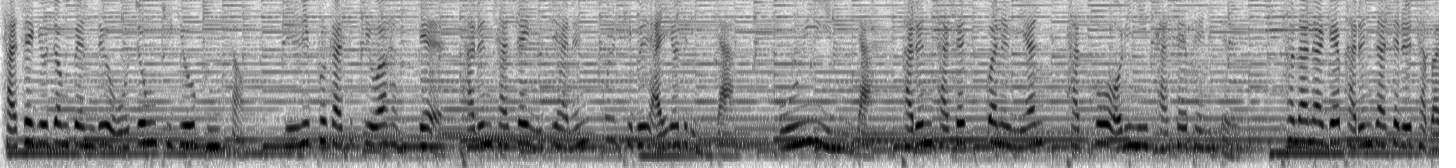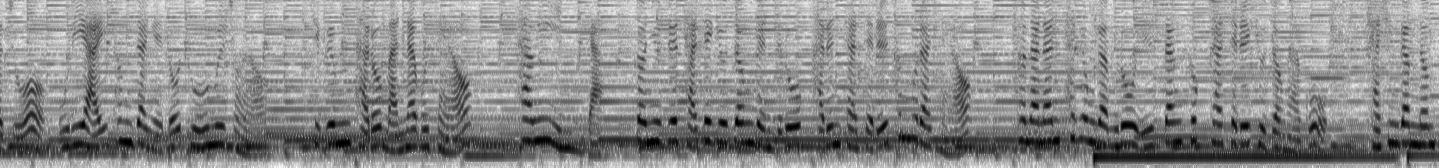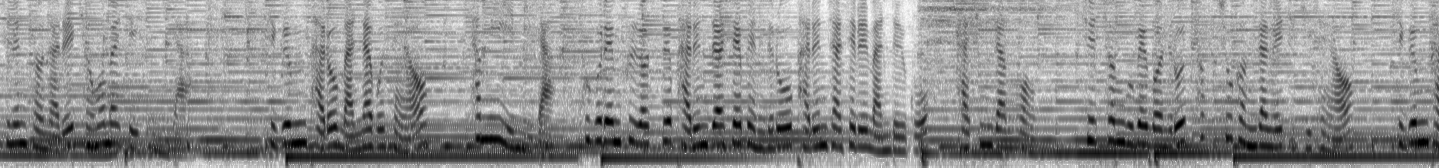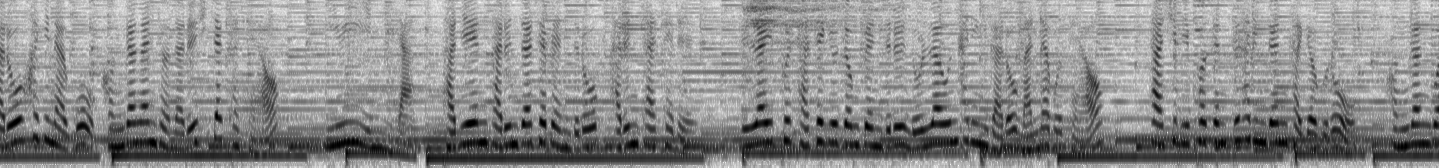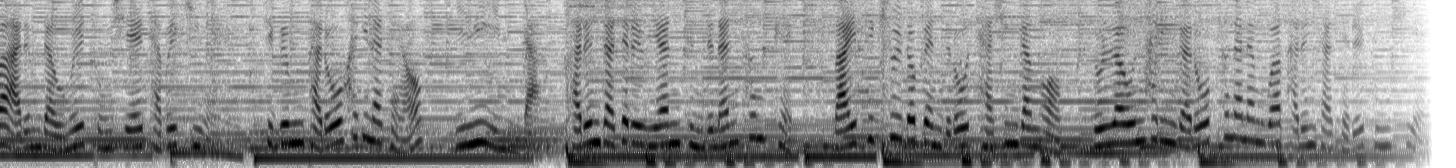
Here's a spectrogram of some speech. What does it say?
자세 교정 밴드 5종 비교 분석. 릴리프 가습기와 함께 바른 자세 유지하는 꿀팁을 알려드립니다. 5위입니다. 바른 자세 습관을 위한 닥고 어린이 자세 밴드. 편안하게 바른 자세를 잡아주어 우리 아이 성장에도 도움을 줘요. 지금 바로 만나보세요. 4위입니다. 써뉴즈 자세 교정 밴드로 바른 자세를 선물하세요. 편안한 착용감으로 일상 속 자세를 교정하고 자신감 넘치는 변화를 경험할 수 있습니다. 지금 바로 만나보세요. 3위입니다. 프그램 플러스 바른 자세 밴드로 바른 자세를 만들고 자신감 업. 7,900원으로 척추 건강을 지키세요. 지금 바로 확인하고 건강한 변화를 시작하세요. 2위입니다. 바디앤 바른 자세 밴드로 바른 자세를 릴라이프 자세 교정 밴드를 놀라운 할인가로 만나보세요. 42% 할인된 가격으로 건강과 아름다움을 동시에 잡을 기회. 지금 바로 확인하세요. 2위입니다. 바른 자세를 위한 든든한 선택. 마이픽 숄더 밴드로 자신감 업. 놀라운 할인가로 편안함과 바른 자세를 동시에.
